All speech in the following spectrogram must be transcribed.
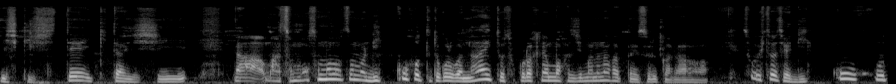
意識していきたいし、あまあそもそもその立候補ってところがないとそこら辺も始まらなかったりするから、そういう人たちが立候補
